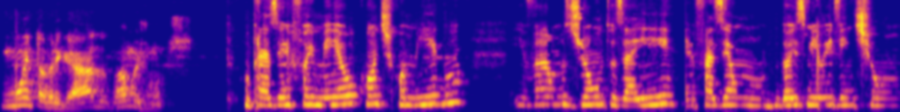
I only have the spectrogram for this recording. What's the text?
Muito obrigado, vamos juntos. O prazer foi meu, conte comigo e vamos juntos aí fazer um 2021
